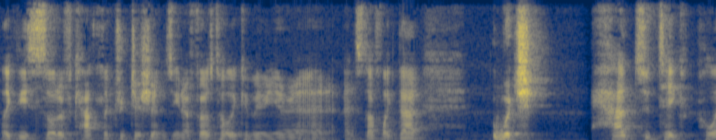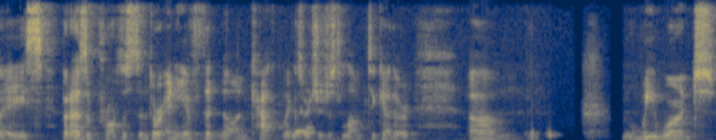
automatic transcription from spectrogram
like these sort of catholic traditions you know first holy communion and, and stuff like that which had to take place but as a protestant or any of the non-catholics which are just lumped together um, we weren't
